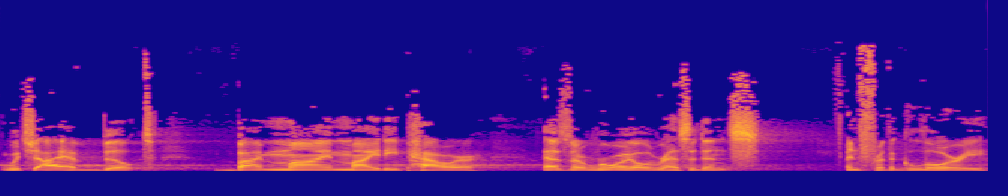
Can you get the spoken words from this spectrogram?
which I have built by my mighty power as a royal residence and for the glory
